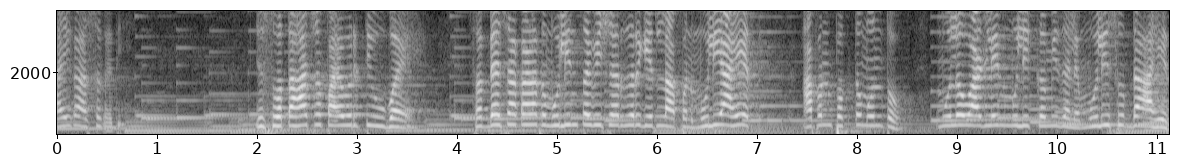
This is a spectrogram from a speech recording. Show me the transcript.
आहे का असं कधी? जे स्वतःच्या पायावरती उभं आहे. सध्याच्या काळात मुलींचा विचार जर घेतला आपण मुली आहेत. आपण फक्त म्हणतो मुलं वाढले आणि मुली कमी झाल्या मुलीसुद्धा आहेत.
